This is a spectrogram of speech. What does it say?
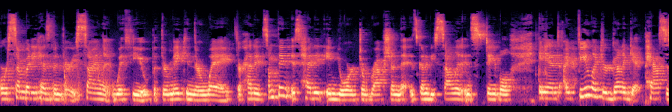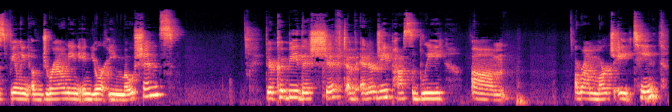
or somebody has been very silent with you, but they're making their way. They're headed, something is headed in your direction that is going to be solid and stable. And I feel like you're going to get past this feeling of drowning in your emotions. There could be this shift of energy, possibly um, around March 18th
